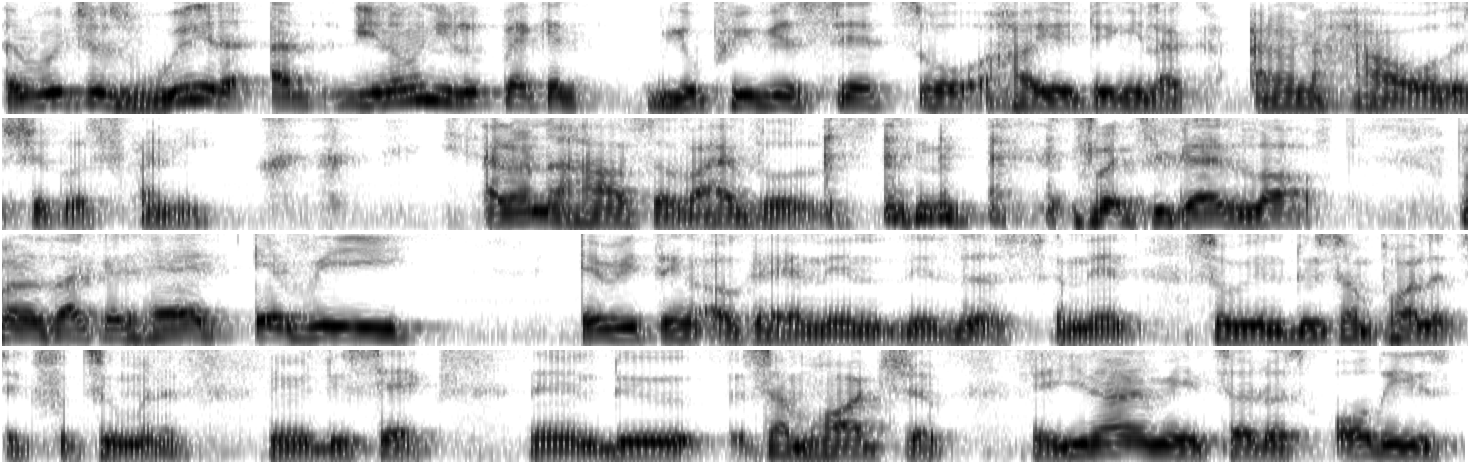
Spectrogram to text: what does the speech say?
Which was weird. I, you know, when you look back at your previous sets or how you're doing, you're like, I don't know how all the shit was funny. I don't know how I survived all this, but you guys laughed. But I was like, it had every everything. Okay, and then there's this, and then so we're gonna do some politics for two minutes. Then we do sex. Then we do some hardship. You know what I mean? So there's all these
